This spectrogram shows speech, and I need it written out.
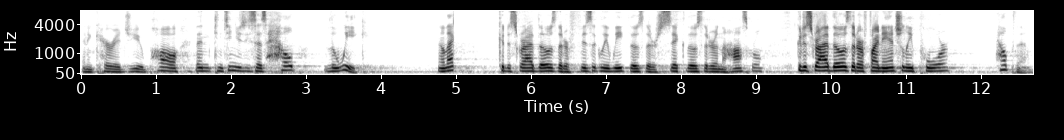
and encourage you. Paul then continues, he says, Help the weak. Now, that could describe those that are physically weak, those that are sick, those that are in the hospital. Could describe those that are financially poor. Help them.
